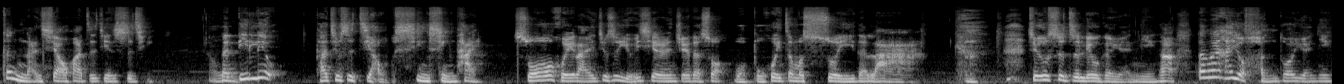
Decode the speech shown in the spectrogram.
更难消化这件事情。那第六，他就是侥幸心态。说回来，就是有一些人觉得说我不会这么衰的啦，就是这六个原因啊。当然还有很多原因，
